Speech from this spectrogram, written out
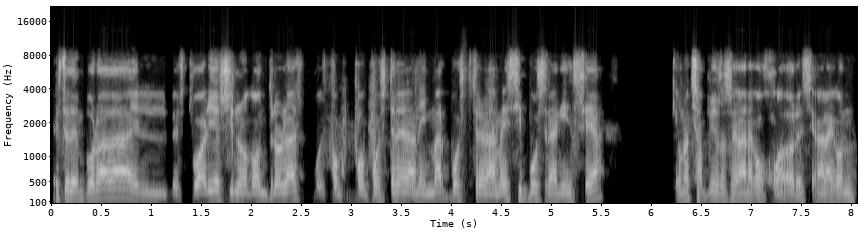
esta temporada. El vestuario, si no lo controlas, pues, puedes tener a Neymar, puedes tener a Messi, puedes tener a quien sea. Que una Champions no se gana con jugadores, se gana con,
